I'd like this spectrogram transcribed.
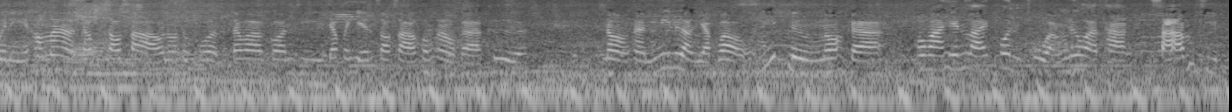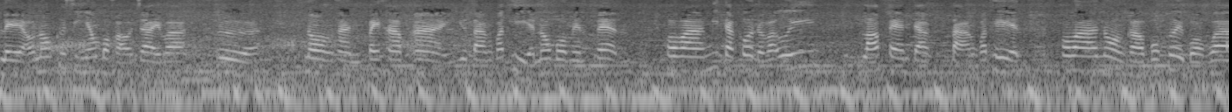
มื้อนี้เฮามากับสาวๆเนาะทุกคน แต่ว่าก่อนที่จะไปเห็นสาวๆของเฮาก็คือน้องหันมีเรื่องอยากเว้านิดหนึงเนาะกะ ราะว่าเห็นหลายคนถ่วงหรือว่าทักสามคลิปแล้วเนาะคือสิยังบ่เข้าใจว่า เออน้องหันไปหาบอายอยู่ต่างประเทศเนาะบ่แมนแฟน เพราะว่ามีแต่คนแบบว่า เอ้ยรับแฟนจากต่างประเทศ เพราะว่าน้องก็บ่เคยบอกว่า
